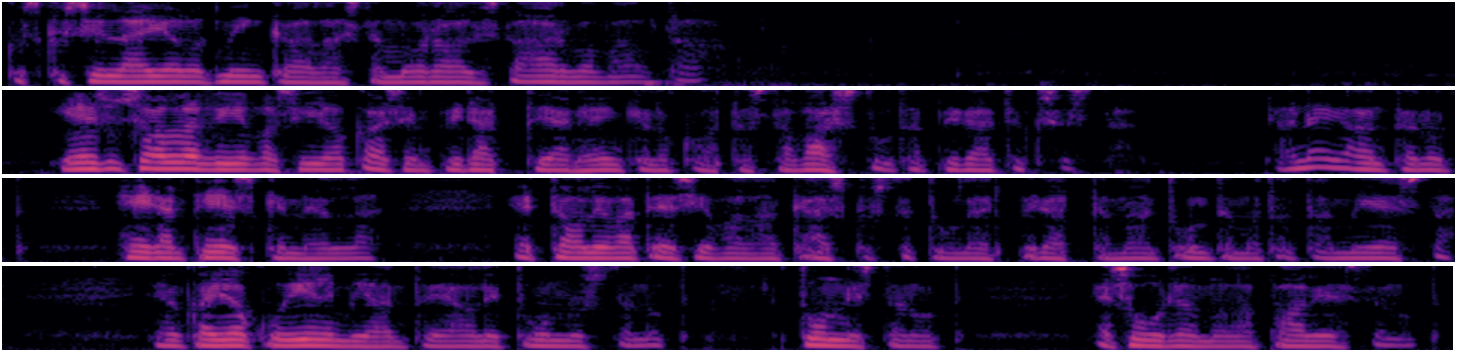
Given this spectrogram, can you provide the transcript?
koska sillä ei ollut minkäänlaista moraalista arvovaltaa. Jeesus alleviivasi jokaisen pidättäjän henkilökohtaista vastuuta pidätyksestä. Hän ei antanut heidän teeskennellä, että olivat esivallan käskystä tulleet pidättämään tuntematonta miestä, jonka joku ilmiantaja oli tunnustanut, tunnistanut ja suudelmalla paljastanut.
